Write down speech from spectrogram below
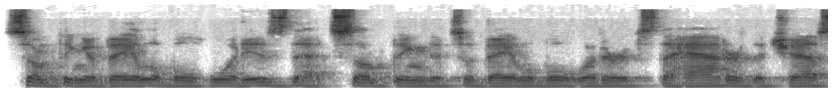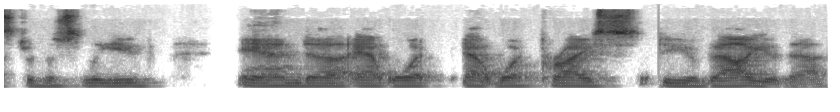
something available. What is that something that's available, whether it's the hat or the chest or the sleeve, and uh, at what at what price do you value that?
